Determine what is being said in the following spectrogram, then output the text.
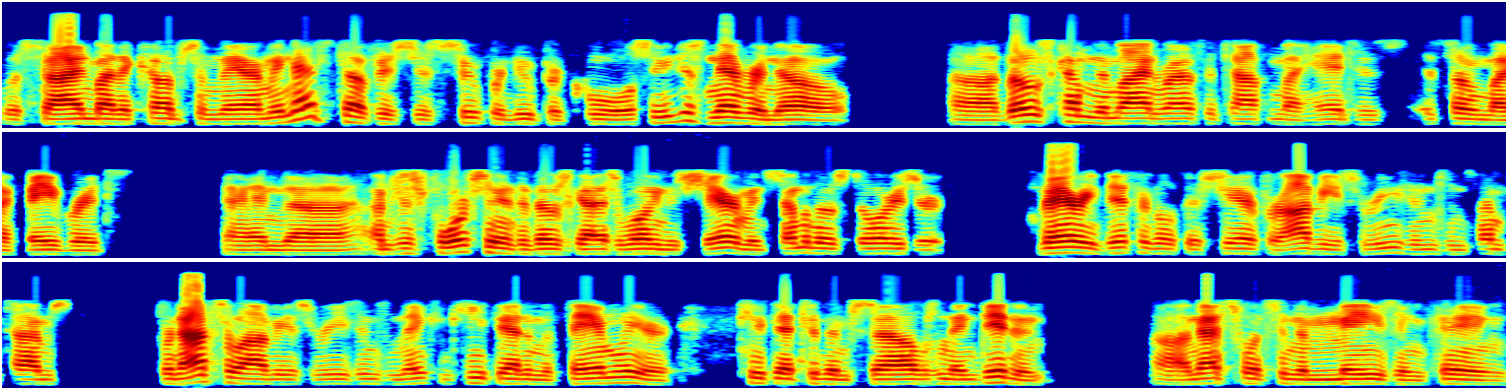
was signed by the Cubs from there. I mean, that stuff is just super duper cool. So you just never know. Uh, those come to mind right off the top of my head as, as some of my favorites. And uh, I'm just fortunate that those guys are willing to share. I mean, some of those stories are very difficult to share for obvious reasons, and sometimes for not so obvious reasons. And they can keep that in the family or keep that to themselves, and they didn't. Uh, and that's what's an amazing thing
